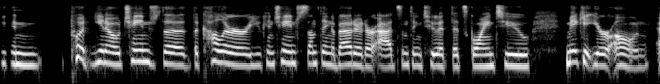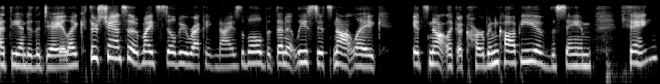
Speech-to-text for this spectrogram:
you can put you know change the the color or you can change something about it or add something to it that's going to make it your own at the end of the day like there's chance that it might still be recognizable but then at least it's not like it's not like a carbon copy of the same thing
